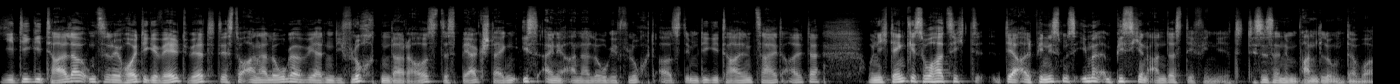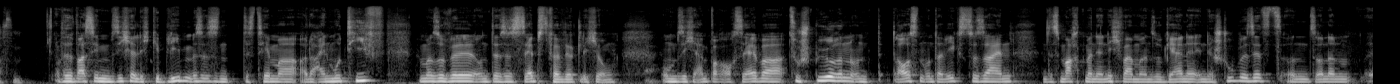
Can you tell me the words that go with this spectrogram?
Je digitaler unsere heutige Welt wird, desto analoger werden die Fluchten daraus. Das Bergsteigen ist eine analoge Flucht aus dem digitalen Zeitalter. Und ich denke, so hat sich der Alpinismus immer ein bisschen anders definiert. Das ist einem Wandel unterworfen. Also was ihm sicherlich geblieben ist, ist das Thema oder ein Motiv, wenn man so will, und das ist Selbstverwirklichung, um sich einfach auch selber zu spüren und draußen unterwegs zu sein. Das macht man ja nicht, weil man so gerne in der Stube sitzt, und, sondern äh,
